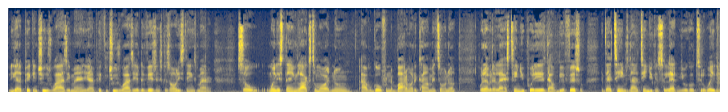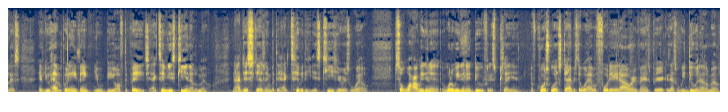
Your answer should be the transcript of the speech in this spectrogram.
you gotta pick and choose wisely, man. You gotta pick and choose wisely your divisions because all these things matter. So when this thing locks tomorrow at noon, I will go from the bottom of the comments on up. Whatever the last team you put is, that will be official. If that team's not a team you can select, you will go to the waiting list. If you haven't put anything, you will be off the page. Activity is key in LML not just scheduling, but the activity is key here as well. So why are we gonna? What are we gonna do for this play-in? Of course, we'll establish that we'll have a 48-hour advance period because that's what we do in LML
